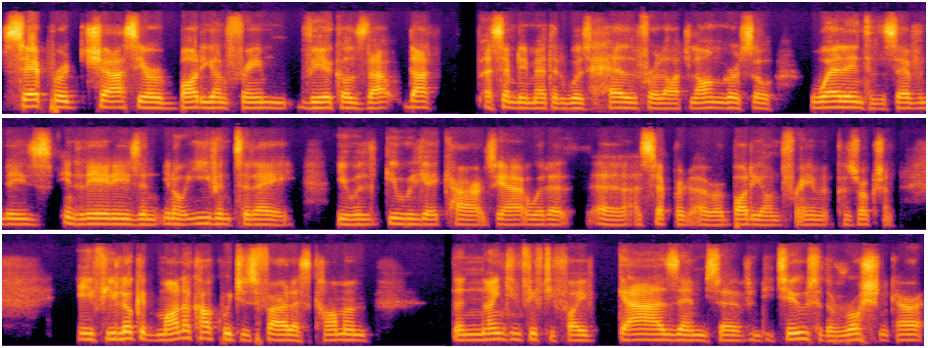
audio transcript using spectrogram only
separate chassis or body on frame vehicles that that assembly method was held for a lot longer. So well into the 70s, into the 80s, and you know even today, you will you will get cars, yeah, with a, a separate or a body on frame construction. If you look at monocoque, which is far less common, the 1955 Gaz M72, so the Russian car,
